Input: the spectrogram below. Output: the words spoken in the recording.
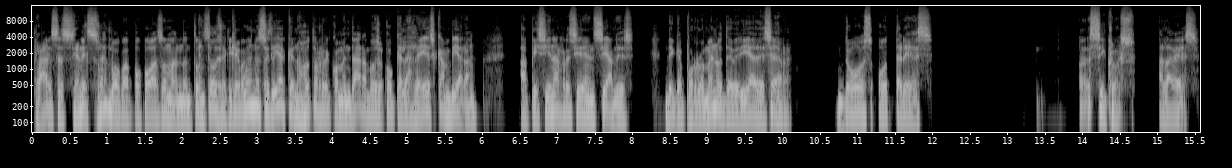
Claro, Eso, es, eso poco a poco va sumando. Entonces, Entonces, este qué tipo de bueno sería que nosotros recomendáramos o que las leyes cambiaran a piscinas residenciales de que por lo menos debería de ser dos o tres eh, ciclos a la vez.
